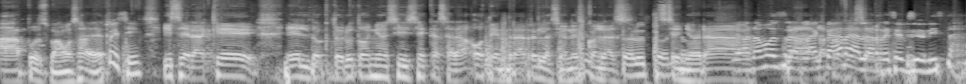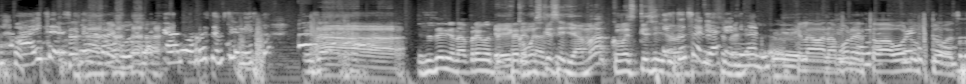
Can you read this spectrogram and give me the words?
Ah, pues vamos a ver. Pues sí. ¿Y será que el doctor Utonio sí se casará o tendrá relaciones con la señora? Le van a mostrar la, cara a la recepcionista. Ay, ¿será Esa que es le la van a mostrar la cara a los recepcionistas? Esa, Ah, esa sería una pregunta eh, ¿Cómo es que se llama? ¿Cómo es que se llama? Esto sería genial. Eh, Que la van a poner toda voluptuosa.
